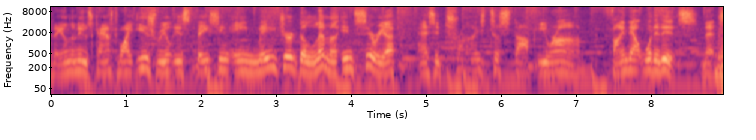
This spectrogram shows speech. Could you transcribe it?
Today on the newscast, why Israel is facing a major dilemma in Syria as it tries to stop Iran. Find out what it is next.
